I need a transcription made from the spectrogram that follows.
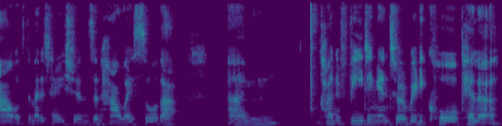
out of the meditations and how I saw that um, kind of feeding into a really core pillar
